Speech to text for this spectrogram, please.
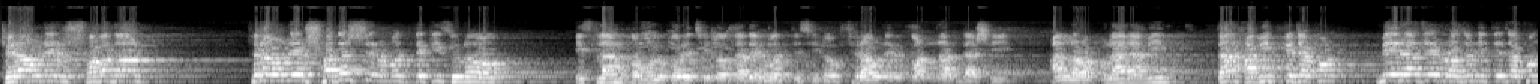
ফেরাউনের সমাদর, ফেরাউনের সদস্যের মধ্যে কিছু লোক ইসলাম কবুল করেছিল, তাদের মধ্যে ছিল ফেরাউনের কন্যার দাসী। আল্লাহ রাব্বুল আলামিন তার হাবিবকে যখন মেরাজের রজনীতে যখন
